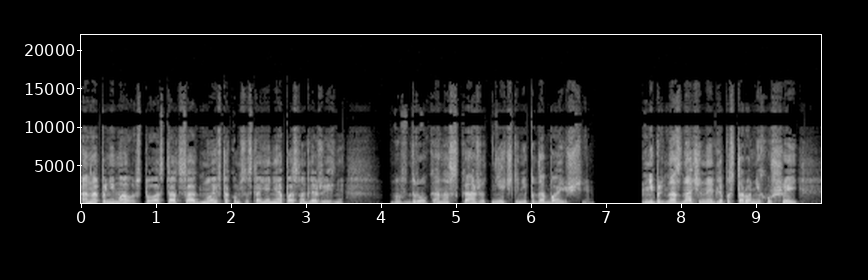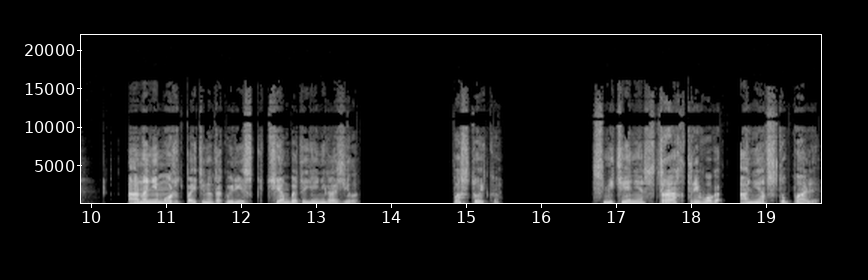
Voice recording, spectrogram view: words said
Она понимала, что остаться одной в таком состоянии опасно для жизни, но вдруг она скажет нечто неподобающее, не предназначенное для посторонних ушей. Она не может пойти на такой риск, чем бы это ей не грозило. Постойка. Смятение, страх, тревога, они отступали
